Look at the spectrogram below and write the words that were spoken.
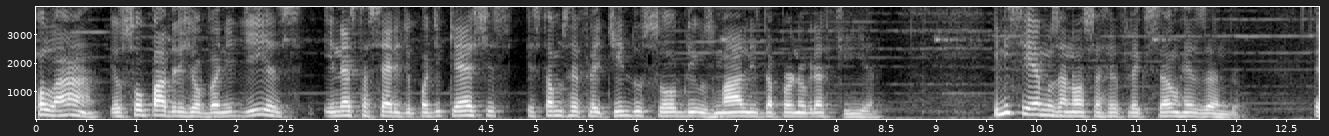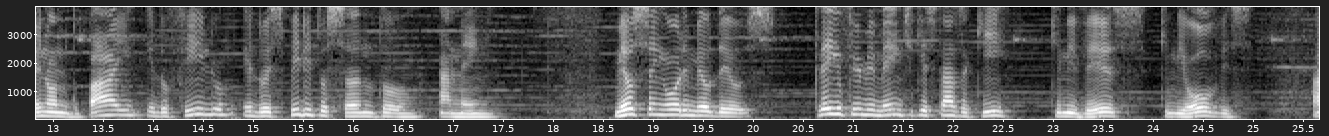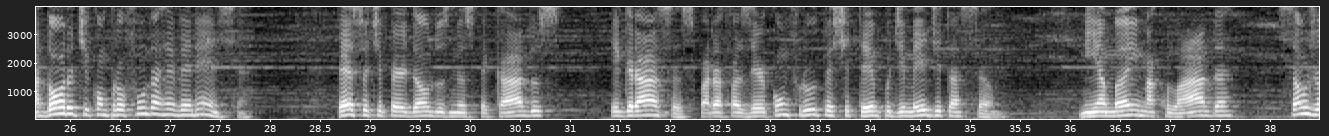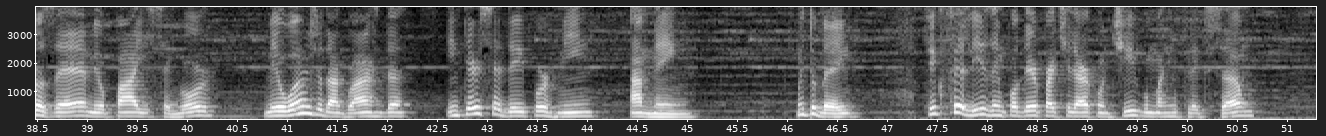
Olá, eu sou o Padre Giovanni Dias e nesta série de podcasts estamos refletindo sobre os males da pornografia. Iniciemos a nossa reflexão rezando. Em nome do Pai, e do Filho, e do Espírito Santo. Amém. Meu Senhor e meu Deus, creio firmemente que estás aqui, que me vês, que me ouves. Adoro-te com profunda reverência Peço-te perdão dos meus pecados e graças para fazer com fruto este tempo de meditação. Minha Mãe Imaculada, São José, meu Pai e Senhor, meu anjo da guarda, intercedei por mim. Amém. Muito bem. Fico feliz em poder partilhar contigo uma reflexão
